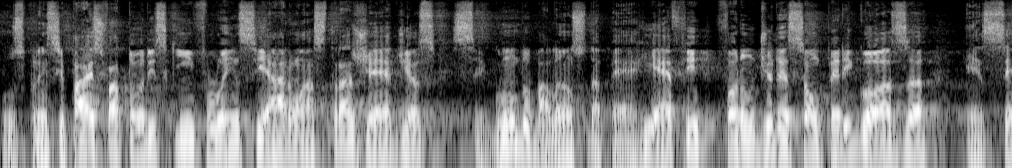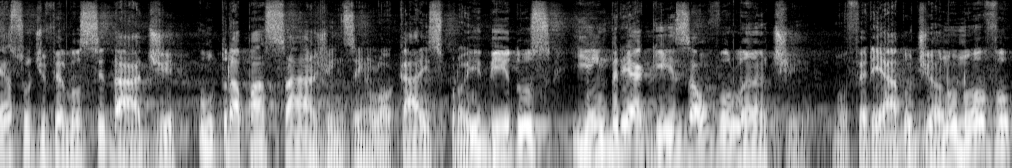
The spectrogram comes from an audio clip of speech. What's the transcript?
Os principais fatores que influenciaram as tragédias, segundo o balanço da PRF, foram direção perigosa, excesso de velocidade, ultrapassagens em locais proibidos e embriaguez ao volante. No feriado de Ano Novo,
